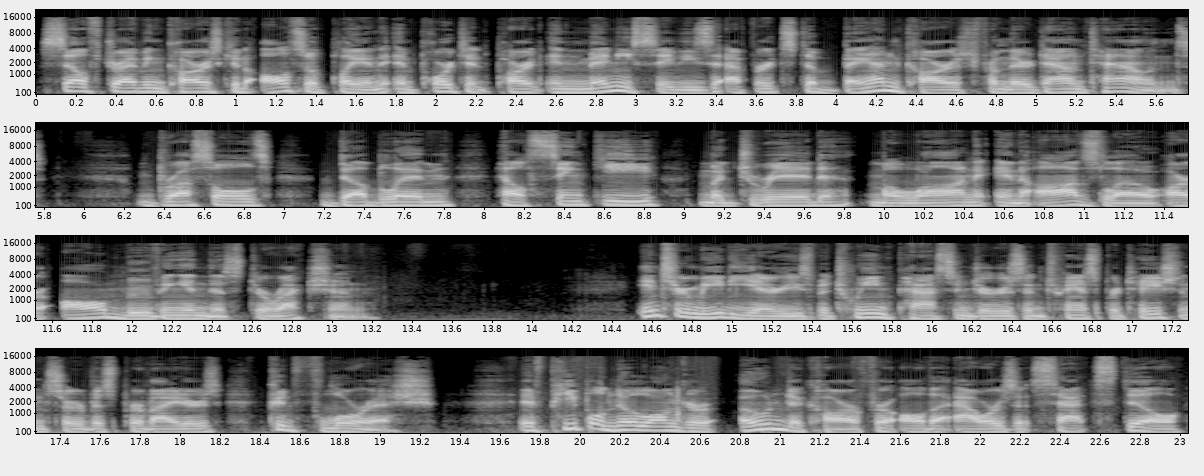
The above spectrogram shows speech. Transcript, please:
Self driving cars could also play an important part in many cities' efforts to ban cars from their downtowns. Brussels, Dublin, Helsinki, Madrid, Milan, and Oslo are all moving in this direction. Intermediaries between passengers and transportation service providers could flourish. If people no longer owned a car for all the hours it sat still,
